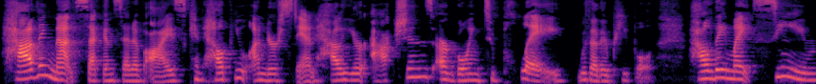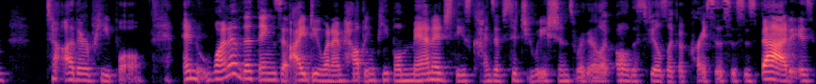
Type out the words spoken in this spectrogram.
having that second set of eyes can help you understand how your actions are going to play with other people, how they might seem to other people. And one of the things that I do when I'm helping people manage these kinds of situations where they're like, oh, this feels like a crisis, this is bad, is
